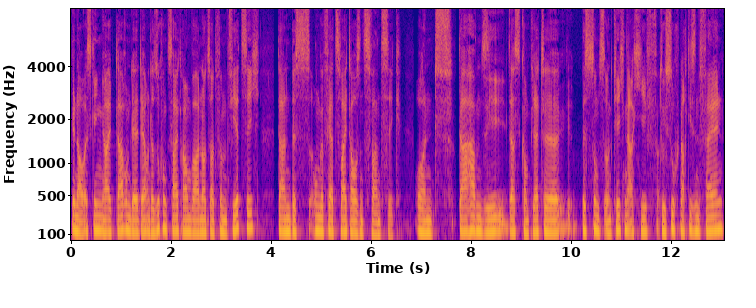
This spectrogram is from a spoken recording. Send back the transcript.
Genau, es ging halt darum, der, der Untersuchungszeitraum war 1945, dann bis ungefähr 2020. Und da haben sie das komplette Bistums- und Kirchenarchiv durchsucht nach diesen Fällen.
